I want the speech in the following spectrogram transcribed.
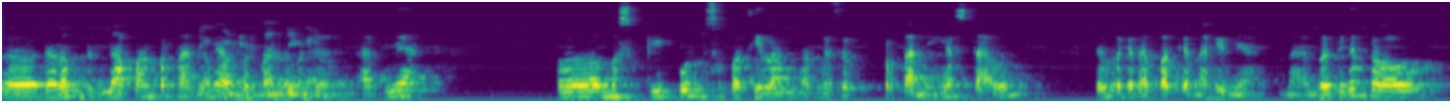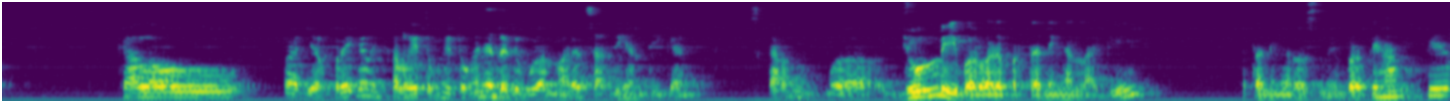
eh, dalam 8 pertandingan, Delapan nih, pertandingan. artinya eh, meskipun sempat hilang atmosfer pertandingan setahun tapi mereka dapatkan akhirnya. Nah berarti kan kalau kalau Pak Jeffrey kan kalau hitung-hitungannya dari bulan Maret saat dihentikan sekarang Juli baru ada pertandingan lagi pertandingan resmi berarti hampir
